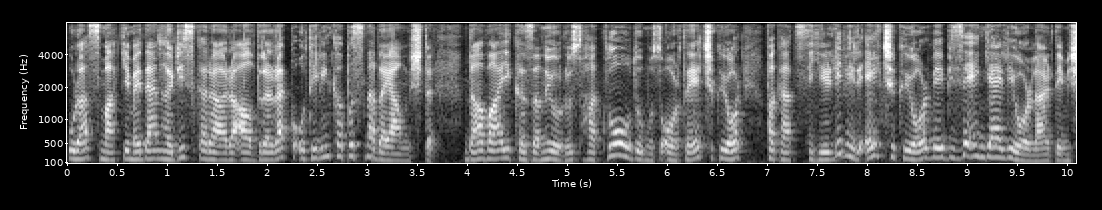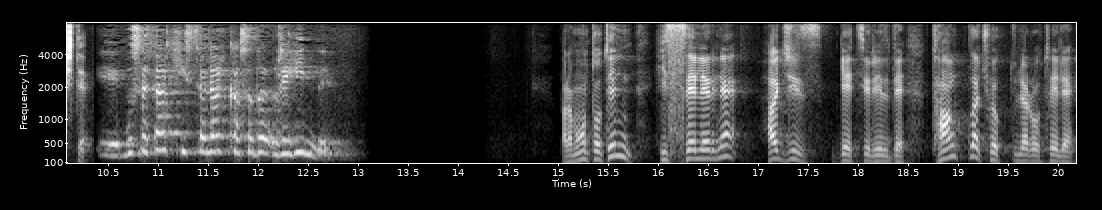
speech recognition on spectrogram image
Uras mahkemeden haciz kararı aldırarak otelin kapısına dayanmıştı. Davayı kazanıyoruz, haklı olduğumuz ortaya çıkıyor fakat sihirli bir el çıkıyor ve bizi engelliyorlar demişti. E, bu sefer hisseler kasada rehindi. Paramount Otel'in hisselerine haciz getirildi. Tankla çöktüler otele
